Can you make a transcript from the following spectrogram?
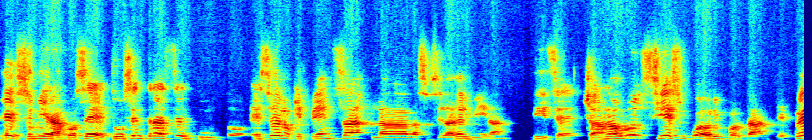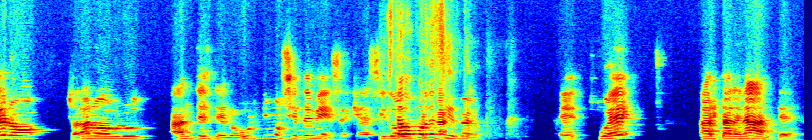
Eso, mira, José, tú centraste el punto. Eso es lo que piensa la, la sociedad del Milan. Dice, Chalanoglu sí es un jugador importante, pero Chalanoglu, antes de los últimos siete meses, que ha sido... Estaba por decirte eh, fue altalenante.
